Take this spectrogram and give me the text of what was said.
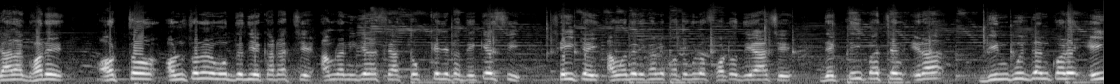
যারা ঘরে অর্থ অনটনের মধ্যে দিয়ে কাটাচ্ছে, আমরা নিজেরা তার চোখকে যেটা দেখে এসেছি, সেইটাই। আমাদের এখানে কতগুলো ফটো দেয়া আছে, দেখতেই পাচ্ছেন, এরা দিন গুজরান করে এই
